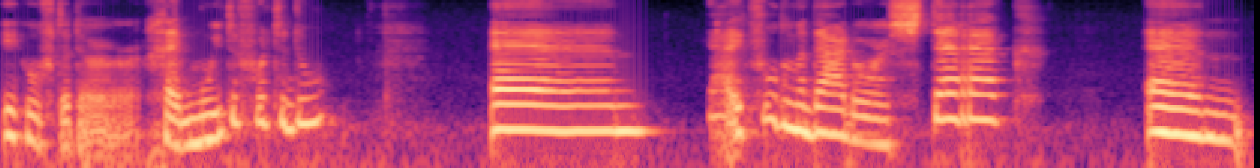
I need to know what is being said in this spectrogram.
Ik hoefde er geen moeite voor te doen. En ja, ik voelde me daardoor sterk. En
